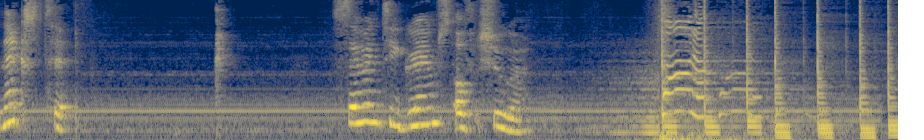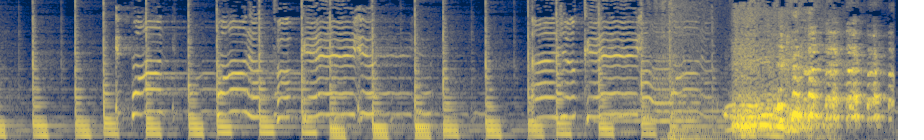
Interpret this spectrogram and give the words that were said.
Next step. 70 grams of sugar.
